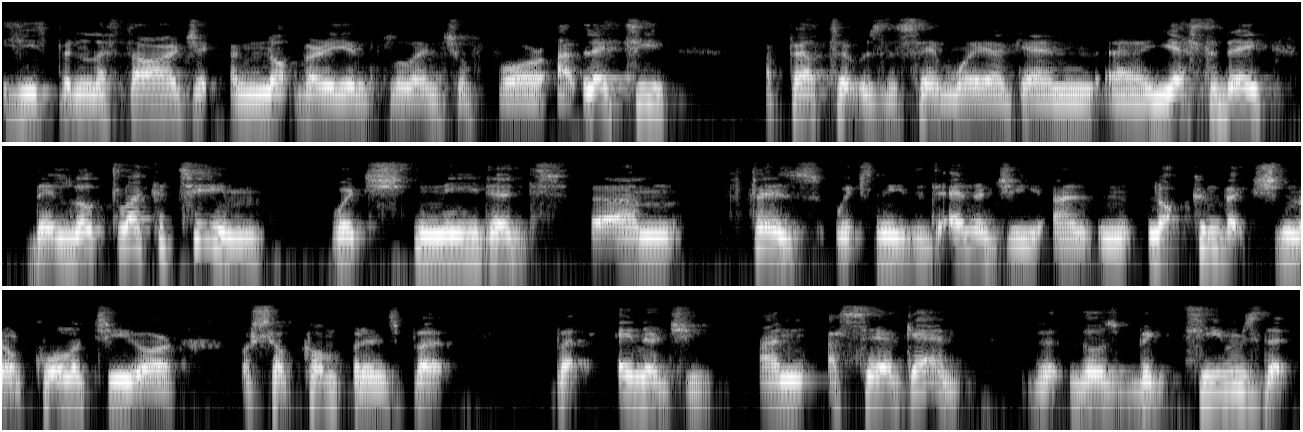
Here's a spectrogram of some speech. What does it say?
He's been lethargic and not very influential for Atleti. I felt it was the same way again uh, yesterday. They looked like a team which needed um, fizz, which needed energy, and not conviction or quality or, or self confidence, but but energy. And I say again, those big teams that,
